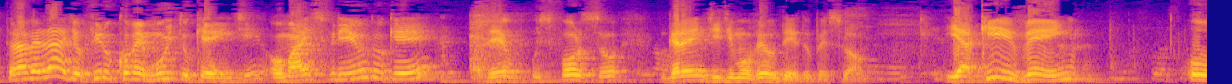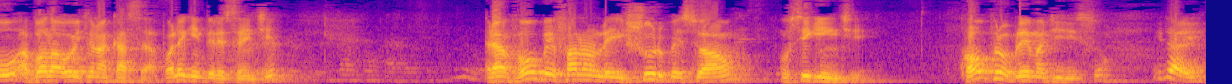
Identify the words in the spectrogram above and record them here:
Então, na verdade, eu prefiro comer muito quente ou mais frio do que fazer o esforço grande de mover o dedo, pessoal. E aqui vem o, a bola 8 na caçapa. Olha que interessante. Ravoube fala no Leishur, pessoal, o seguinte: qual o problema disso? E daí?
